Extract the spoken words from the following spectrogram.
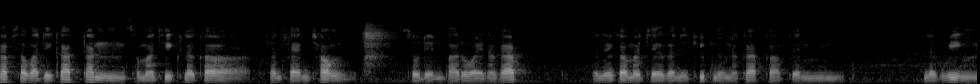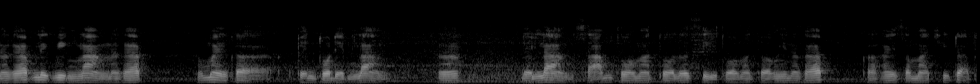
ครับสวัสดีครับท่านสมาชิกแล้วก็แฟนๆช่องโซเดนพารวยนะครับอันนี้ก็มาเจอกันอีกคลิปหนึ่งนะครับ ก็เป็นเลขวิ่งนะครับเลขวิ่งล่างนะครับหรือไม่ก็เป็นตัวเด่นล่างนะเด่นล่างสามตัวมาตัวหรือสี่ตัวมาตัวนี้นะครับ ก็ให้สมาชิกได้ไป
